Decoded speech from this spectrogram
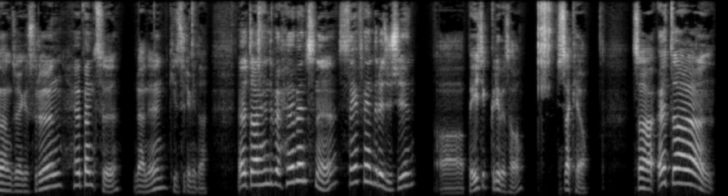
강좌의 기술은 hellbent라는 기술입니다. 일단 핸드벨 hellbent는 safe handle에 쥐신 어, basic grip에서 시작해요. 자, 일단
